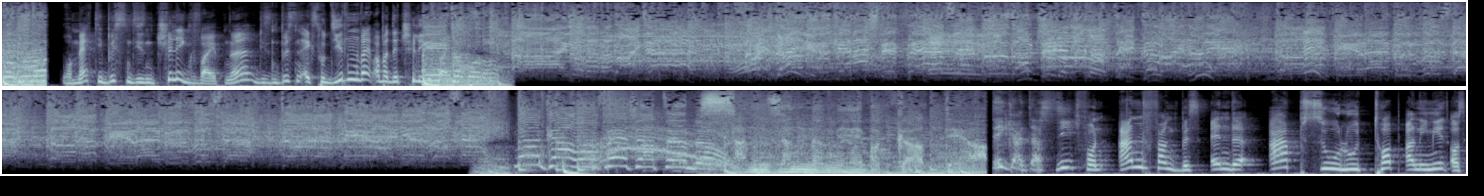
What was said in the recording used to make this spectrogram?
review. るためだったら死んでもいいぜ Oh, schmück. Ja, Boah, merkt ihr ein bisschen diesen chilligen Vibe, ne? Diesen bisschen explodierenden Vibe, aber der chillige Vibe. Digga, das sieht von Anfang bis Ende absolut top animiert aus.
